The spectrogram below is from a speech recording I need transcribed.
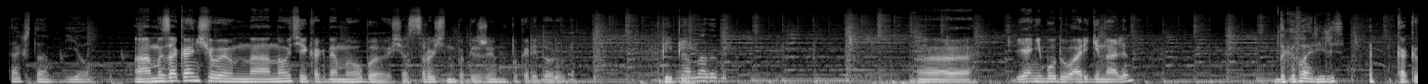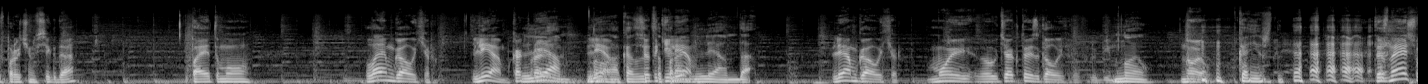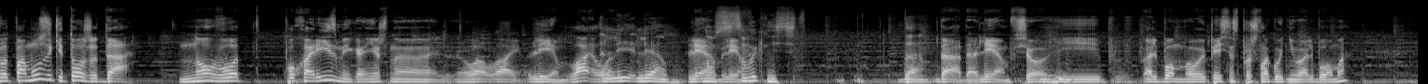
Так что, йоу. А мы заканчиваем на ноте, когда мы оба сейчас срочно побежим по коридору. Пипи. Нам надо... Э, Я не буду оригинален, Договорились. Как и, впрочем, всегда. Поэтому Лайм Галлахер. Лиам, как правильно? Лиам. Ну, Лиам. оказывается, Все-таки правильно, Лиам. Лиам, да. Лиам Галлахер. Мой... э, У тебя кто из Галлахеров любимый? Нойл, Нойл. конечно. Ты знаешь, вот по музыке тоже да. Но вот по харизме, конечно, Ла- Лайм. Лиам. Лиам. Лиам, Ну, Лиам. свыкнись. Да. Да, да, Лем, все. Мгм. И альбом, ой, песня с прошлогоднего альбома.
